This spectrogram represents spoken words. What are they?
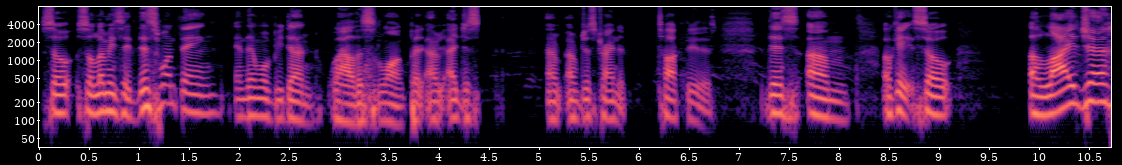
So, so let me say this one thing, and then we'll be done. Wow, this is long, but I, I just, I'm, I'm, just trying to talk through this. This, um, okay, so Elijah,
